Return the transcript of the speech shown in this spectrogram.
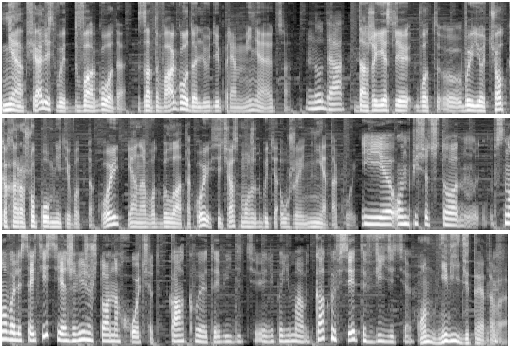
не общались вы два года. За два года люди прям меняются. Ну да. Даже если вот э, вы ее четко, хорошо помните вот такой, и она вот была такой, сейчас может быть уже не такой. И он пишет, что снова ли сойтись, я же вижу, что она хочет. Как вы это видите? Я не понимаю. Вот Как вы все это видите? Он не видит этого.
